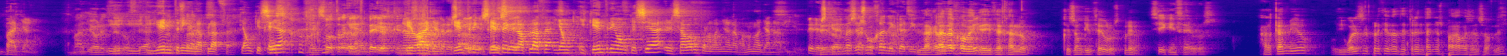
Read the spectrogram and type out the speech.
vayan mayores de 12 y, años. Y entren en la plaza. Y aunque sea. Es, otra de las pegas que, que, vayan, que entren, que entren en la plaza y, y, que entren aunque sea el sábado por la mañana, cuando no haya nadie. Pero es que además es un handicap La grada joven que dice Jalo que son 15 euros, creo. Sí, 15 euros. Al cambio, igual es el precio que hace 30 años pagabas en Sol, ¿eh?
